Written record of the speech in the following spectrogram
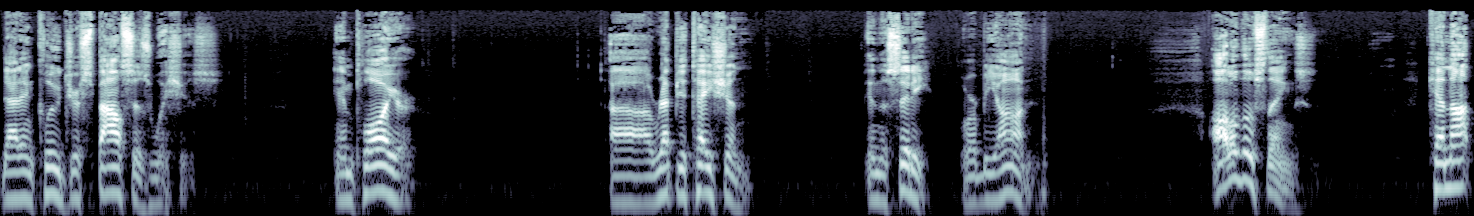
That includes your spouse's wishes, employer, uh, reputation in the city or beyond. All of those things cannot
